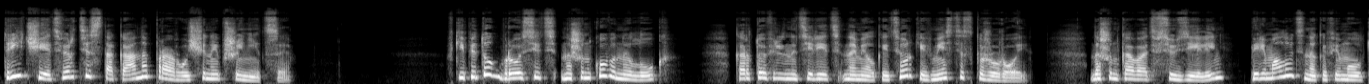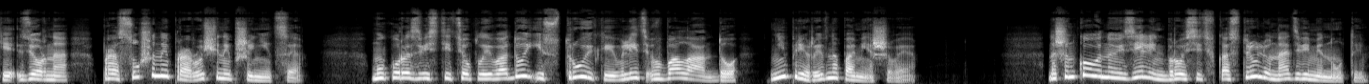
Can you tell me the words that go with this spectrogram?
три четверти стакана пророщенной пшеницы. В кипяток бросить нашинкованный лук, картофель натереть на мелкой терке вместе с кожурой, нашинковать всю зелень, перемолоть на кофемолке зерна просушенной пророщенной пшеницы. Муку развести теплой водой и струйкой влить в баланду, непрерывно помешивая. Нашинкованную зелень бросить в кастрюлю на 2 минуты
